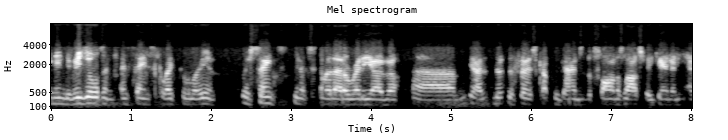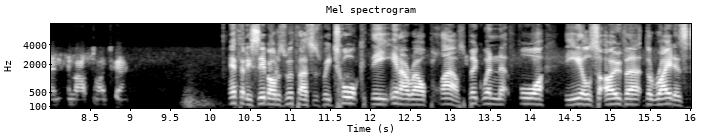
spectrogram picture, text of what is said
in individuals and, and teams collectively. And we've seen you know some of that already over um, you know the, the, first couple of games of the finals last weekend and, and, and last night's game. Anthony Seibold is with us as we talk the NRL playoffs. Big win for the Eels over the Raiders.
